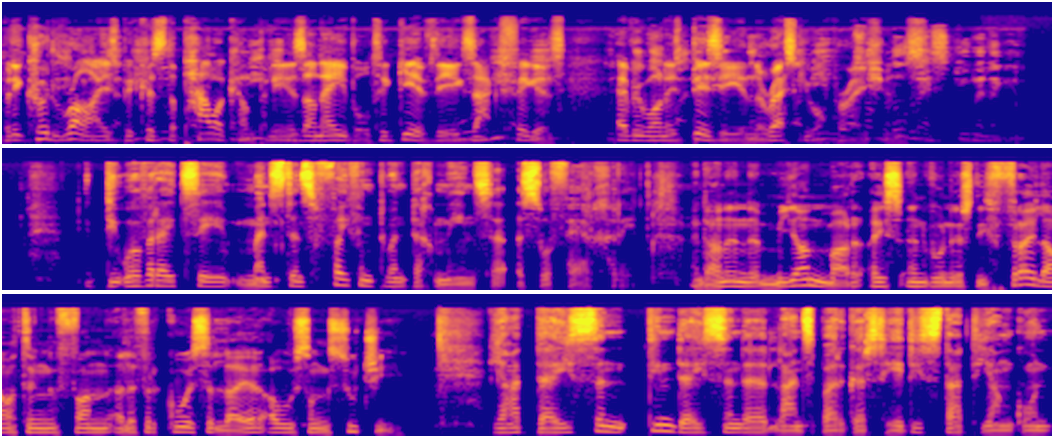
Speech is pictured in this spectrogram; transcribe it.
but it could rise because the power company is unable to give the exact figures. Everyone is busy in the rescue operations. Die owerheid sê minstens 25 mense is sover gered. En dan in Myanmar eis inwoners die vrylating van hulle verkose leier Aung San Suu Kyi. Ja, duisend, tienduisende landsburgers het die stad Yangon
